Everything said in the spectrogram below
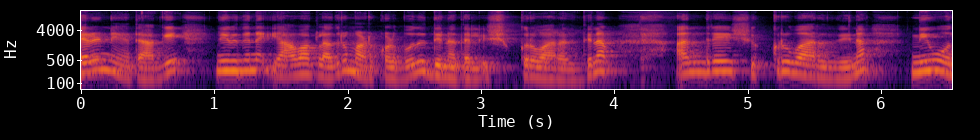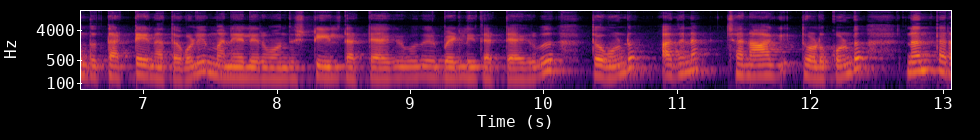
ಎರಡನೇದಾಗಿ, ನೀವು ಇದನ್ನು ಯಾವಾಗಲಾದರೂ ಮಾಡ್ಕೊಳ್ಬೋದು ದಿನದಲ್ಲಿ. ಶುಕ್ರವಾರದ ದಿನ. ಅಂದರೆ ಶುಕ್ರವಾರದ ದಿನ ನೀವು ಒಂದು ತಟ್ಟೆಯನ್ನು ತಗೊಳ್ಳಿ. ಮನೆಯಲ್ಲಿರುವ ಒಂದು ಸ್ಟೀಲ್ ತಟ್ಟೆ ಆಗಿರ್ಬೋದು, ಬೆಳ್ಳಿ ತಟ್ಟೆ ಆಗಿರ್ಬೋದು, ತೊಗೊಂಡು ಅದನ್ನು ಚೆನ್ನಾಗಿ ತೊಳ್ಕೊಂಡು ನಂತರ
